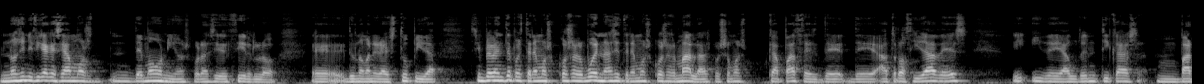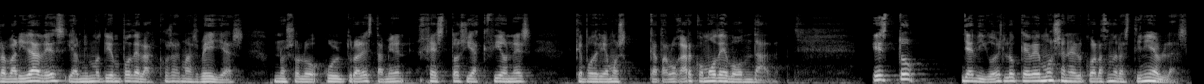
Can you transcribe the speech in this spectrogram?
no significa que seamos demonios, por así decirlo, eh, de una manera estúpida. Simplemente pues tenemos cosas buenas y tenemos cosas malas, pues somos capaces de, atrocidades y, de auténticas barbaridades y al mismo tiempo de las cosas más bellas, no solo culturales, también gestos y acciones que podríamos catalogar como de bondad. Esto, ya digo, es lo que vemos en el corazón de las tinieblas.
